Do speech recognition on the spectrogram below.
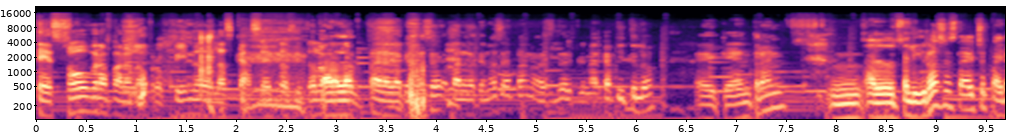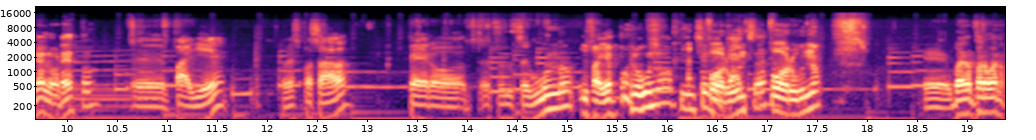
te sobra para la propina de las casetas y todo lo para, que... para, lo que no para lo que no sepan, es del primer capítulo eh, que entran. Mm, el peligroso está hecho para ir a Loreto. Eh, fallé la vez pasada, pero es el segundo. Y fallé por uno, pinche Por, un, por uno. Eh, bueno, pero bueno.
